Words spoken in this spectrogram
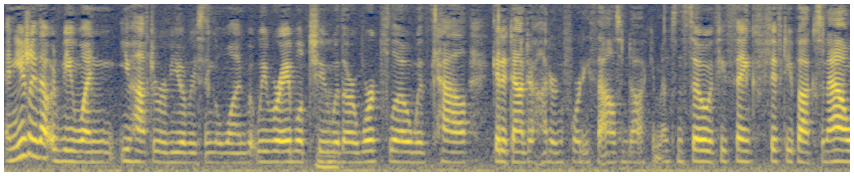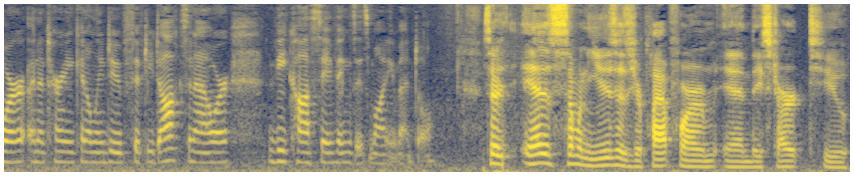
And usually that would be when you have to review every single one, but we were able to, with our workflow with CAL, get it down to 140,000 documents. And so if you think 50 bucks an hour, an attorney can only do 50 docs an hour, the cost savings is monumental. So as someone uses your platform and they start to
